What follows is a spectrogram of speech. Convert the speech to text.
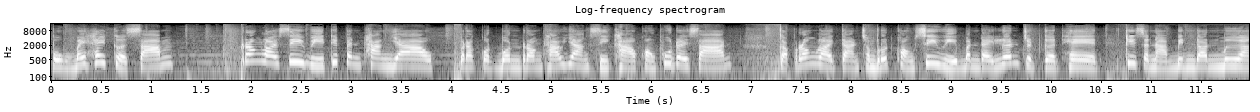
ปรุงไม่ให้เกิดซ้ำ ร่องรอยซี่หวีที่เป็นทางยาว ปรากฏบนรองเท้ายางสีขาวของผู้โดยสาร กับร่องรอยการชำรุดของซี่หวีบันไดเลื่อนจุดเกิดเหตุ ที่สนามบินดอนเมือง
